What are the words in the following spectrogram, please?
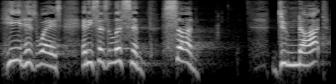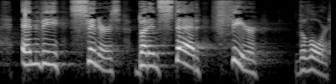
heed his ways. And he says, Listen, son, do not envy sinners, but instead fear the Lord.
